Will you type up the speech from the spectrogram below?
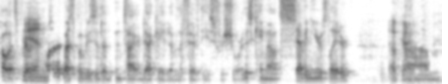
Oh, it's brilliant! And, one of the best movies of the entire decade of the '50s for sure. This came out seven years later. Okay. Um,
